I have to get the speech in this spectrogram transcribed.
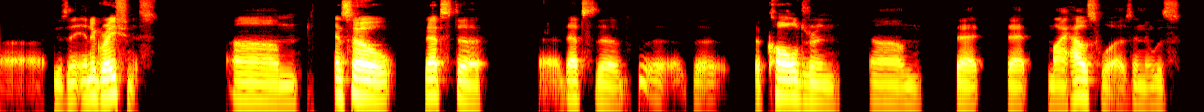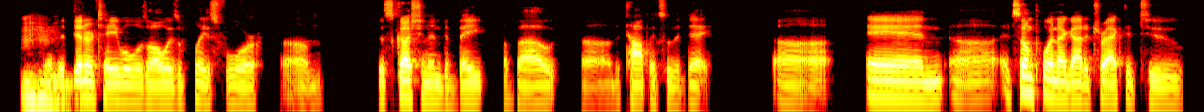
uh, he was an integrationist. Um, and so that's the uh, that's the, the the cauldron um, that that my house was, and it was mm-hmm. and the dinner table was always a place for um, discussion and debate about the topics of the day. and at some point, I got attracted to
